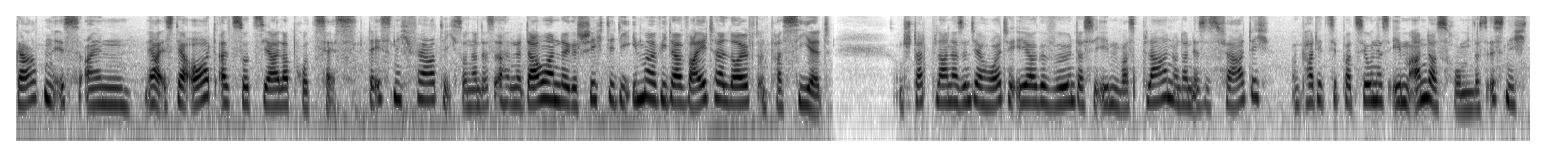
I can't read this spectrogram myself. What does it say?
Garten ist, ein, ja, ist der Ort als sozialer Prozess. Der ist nicht fertig, sondern das ist eine dauernde Geschichte, die immer wieder weiterläuft und passiert. Und Stadtplaner sind ja heute eher gewöhnt, dass sie eben was planen und dann ist es fertig. Und Partizipation ist eben andersrum. Das ist nicht,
